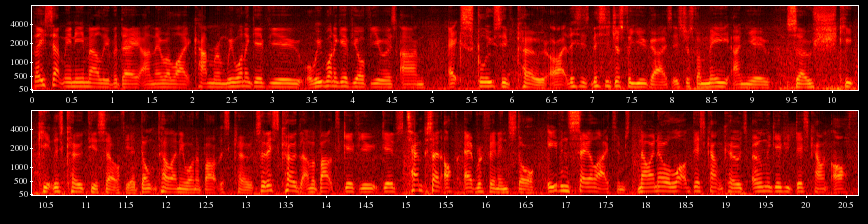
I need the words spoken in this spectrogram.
they sent me an email the other day and they were like Cameron we want to give you or we want to give your viewers an exclusive code all right this is this is just for you guys. It's just for me and you. So keep keep this code to yourself yeah? Don't tell anyone about this code. So this code that I'm about to give you gives 10% off everything in store even sale items. Now I know a lot of discount codes only give you discount off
